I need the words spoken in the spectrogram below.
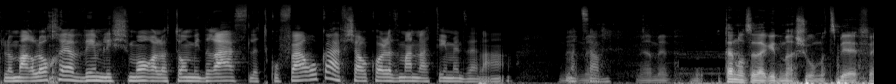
כלומר, לא חייבים לשמור על אותו מדרס לתקופה ארוכה, אפשר כל הזמן להתאים את זה למצב. מהמם. אתה רוצה להגיד משהו, מצביע יפה.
